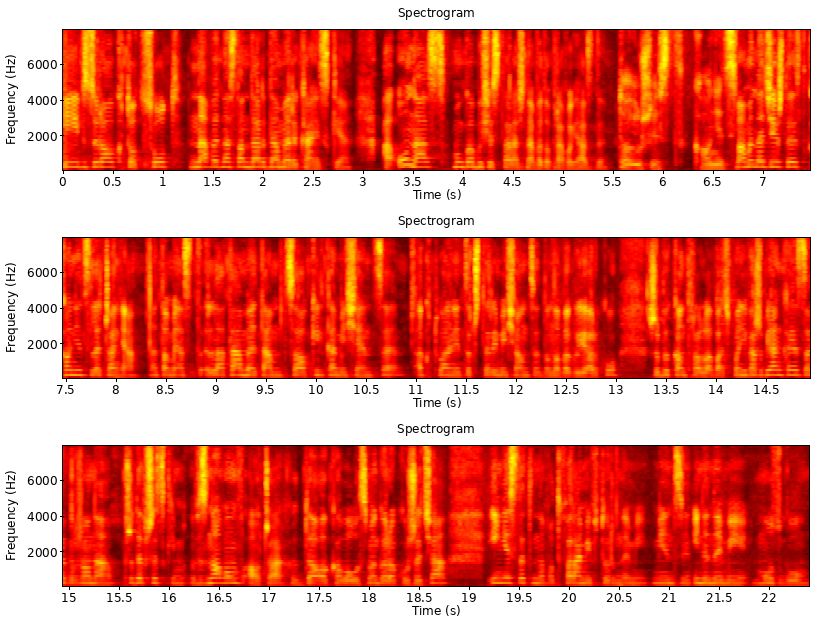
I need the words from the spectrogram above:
Jej wzrok to cud, nawet na standardy amerykańskie. A u nas mogłaby się starać nawet o prawo jazdy. To już jest koniec. Mamy nadzieję, że to jest koniec leczenia. Natomiast latamy tam co kilka miesięcy, aktualnie co cztery miesiące do Nowego Jorku, żeby kontrolować, ponieważ Bianka jest zagrożona przede wszystkim wznową w oczach do około ósmego roku życia i niestety nowotworami wtórnymi, między innymi mózgu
